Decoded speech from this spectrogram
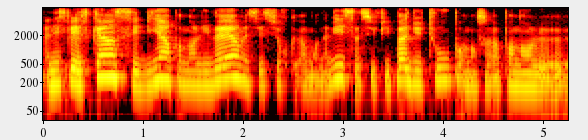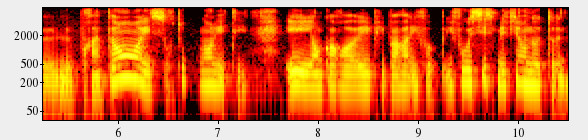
Un SPF 15, c'est bien pendant l'hiver, mais c'est sûr qu'à mon avis, ça suffit pas du tout pendant, pendant le, printemps et surtout pendant l'été. Et encore, euh, et puis pareil, il faut, il faut aussi se méfier en automne.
